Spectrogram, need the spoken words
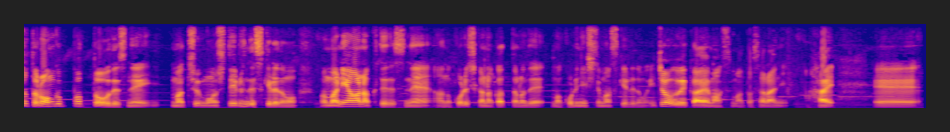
ちょっとロングポットをですね、まあ、注文しているんですけれども、まあ、間に合わなくてですね、あのこれしかなかったので、まあ、これにしてますけれども、一応植え替えます。またさらに。はい。え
